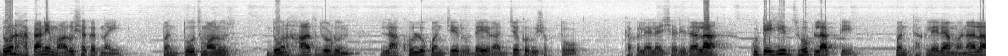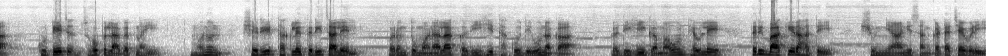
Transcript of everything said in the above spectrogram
दोन हाताने मारू शकत नाही पण तोच माणूस दोन हात जोडून लाखो लोकांचे हृदय राज्य करू शकतो. थकलेल्या शरीराला कुठेही झोप लागते पण थकलेल्या मनाला कुठेच झोप लागत नाही. म्हणून शरीर थकले तरी चालेल परंतु मनाला कधीही थकू देऊ नका. कधीही गमावून ठेवले तरी बाकी राहते. शून्य आणि संकटाच्या वेळी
